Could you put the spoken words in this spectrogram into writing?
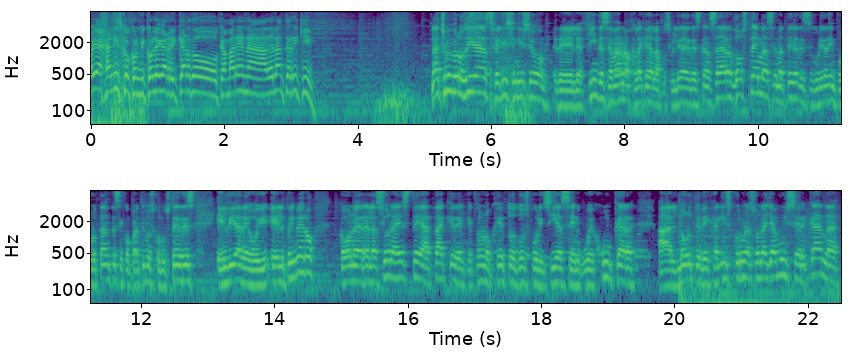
Voy a Jalisco con mi colega Ricardo Camarena. Adelante, Ricky. Nacho, muy buenos días. Feliz inicio del fin de semana. Ojalá que haya la posibilidad de descansar. Dos temas en materia de seguridad importantes que compartimos con ustedes el día de hoy. El primero, con relación a este ataque del que fueron objeto dos policías en Huejúcar, al norte de Jalisco, en una zona ya muy cercana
